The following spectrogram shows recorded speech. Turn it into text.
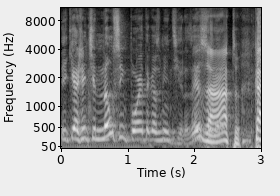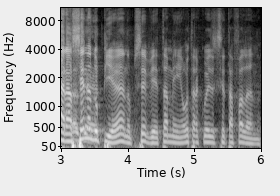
e que a gente não se importa com as mentiras. É isso, né? Exato. Cara, a Tá cena certo. do piano, pra você ver também, outra coisa que você tá falando,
